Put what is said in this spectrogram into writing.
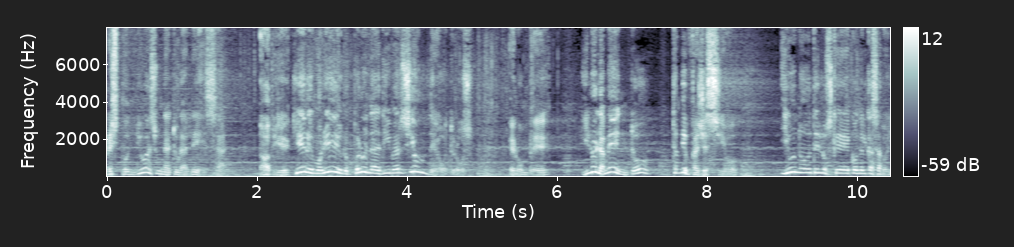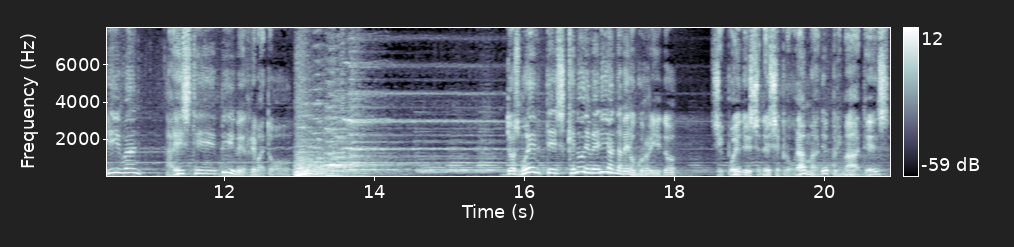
Respondió a su naturaleza. Nadie quiere morir por una diversión de otros. El hombre, y lo lamento, también falleció. Y uno de los que con el cazador iban, a este pibe remató. Dos muertes que no deberían haber ocurrido. Si puedes en ese programa de primates,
